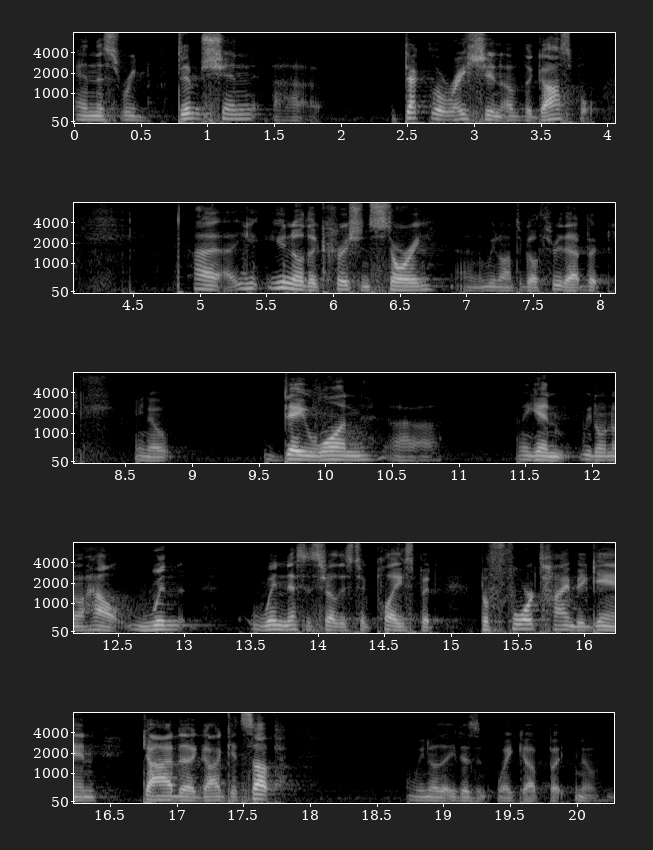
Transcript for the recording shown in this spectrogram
and this redemption uh, declaration of the gospel. Uh, you, you, know the creation story, and we don't have to go through that, but you know, day one, uh, and again, we don't know how when when necessarily this took place, but before time began, God uh, God gets up, we know that He doesn't wake up, but you know He,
